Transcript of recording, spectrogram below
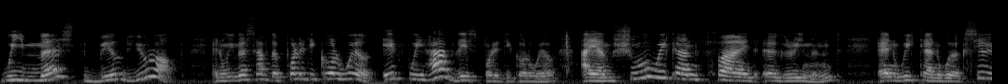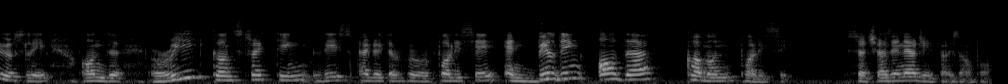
We must build Europe and we must have the political will. If we have this political will, I am sure we can find agreement and we can work seriously on the reconstructing this agricultural policy and building other common policy, such as energy, for example.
